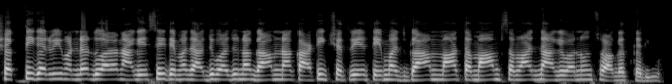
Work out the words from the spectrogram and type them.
શક્તિ ગરબી મંડળ દ્વારા નાગેશ્રી તેમજ આજુબાજુના ગામના કાઠી ક્ષત્રિય તેમજ ગામમાં તમામ સમાજના આગેવાનોનું સ્વાગત કર્યું.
